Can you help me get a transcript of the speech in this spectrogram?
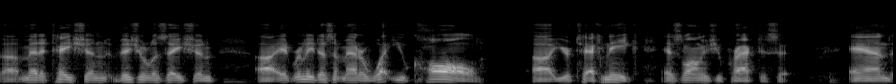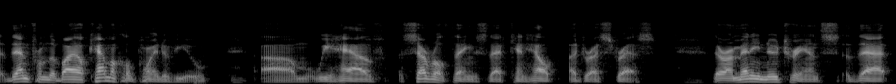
uh, meditation, visualization. Uh, it really doesn't matter what you call uh, your technique as long as you practice it. And then, from the biochemical point of view, um, we have several things that can help address stress. There are many nutrients that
